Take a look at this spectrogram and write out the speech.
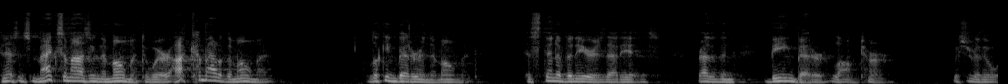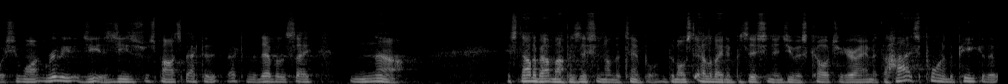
in essence, maximizing the moment to where I come out of the moment looking better in the moment as thin a veneer as that is, rather than being better long term, which is really what you want. Really, is Jesus' response back to, the, back to the devil to say, no, it's not about my position on the temple, the most elevated position in Jewish culture. Here I am at the highest point of the peak of the,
